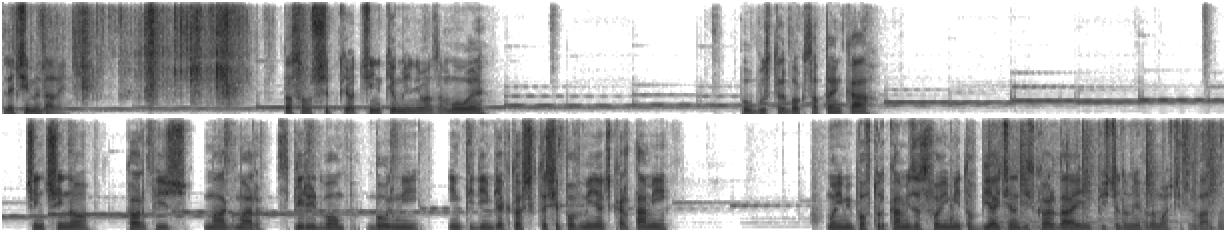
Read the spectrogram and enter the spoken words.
Lecimy dalej. To są szybkie odcinki, u mnie nie ma zamuły. Pół booster boxa pęka. Cinchino, Corpish, Magmar, Spirit Bomb, Burmi, Impidimp. Jak ktoś chce się powymieniać kartami, moimi powtórkami ze swoimi, to wbijajcie na Discorda i piszcie do mnie wiadomości prywatne.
